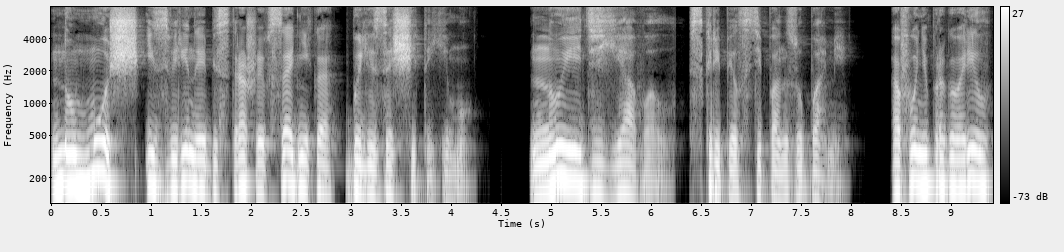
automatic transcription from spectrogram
но мощь и звериное бесстрашие всадника были защитой ему. «Ну и дьявол!» — скрипел Степан зубами. Афоня проговорил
